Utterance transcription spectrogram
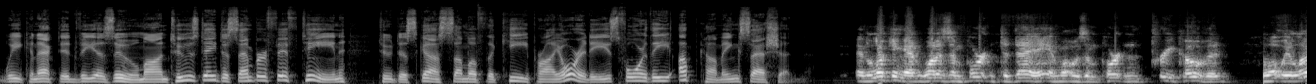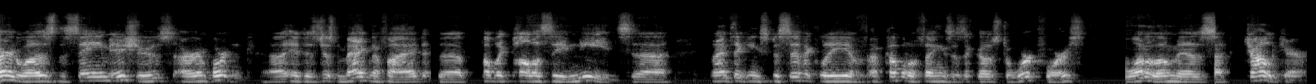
We connected via Zoom on Tuesday, December 15 to discuss some of the key priorities for the upcoming session. And looking at what is important today and what was important pre COVID, what we learned was the same issues are important. Uh, it has just magnified the public policy needs. Uh, and I'm thinking specifically of a couple of things as it goes to workforce. One of them is uh, childcare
